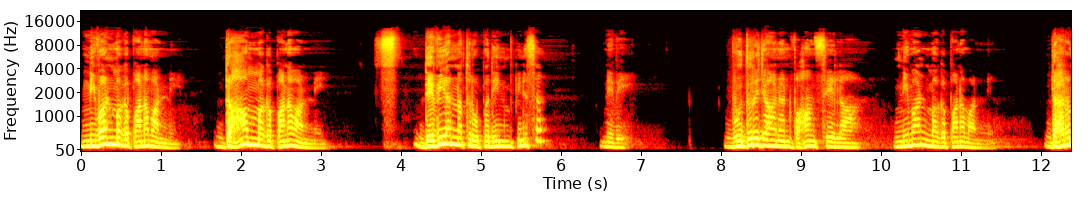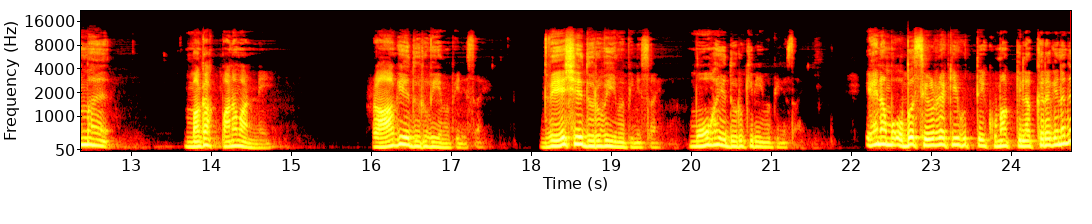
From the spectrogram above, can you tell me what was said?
නිවන් මග පනවන්නේ දහම් මග පනවන්නේ දෙවියන් අතර උපදින් පිණිස නෙවෙයි. බුදුරජාණන් වහන්සේලා නිවන් මග පනවන්නේ. ධර්ම මගක් පනවන්නේ රාගය දුරුවීම පිණිසයි. දවේශය දුරුවීම පිණිසයි. මෝහය දුරුකිරීම පිණිසයි. එහනම් ඔබ සිල්රැකියකුත්තේ කුමක් ඉලක් කරගෙනද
